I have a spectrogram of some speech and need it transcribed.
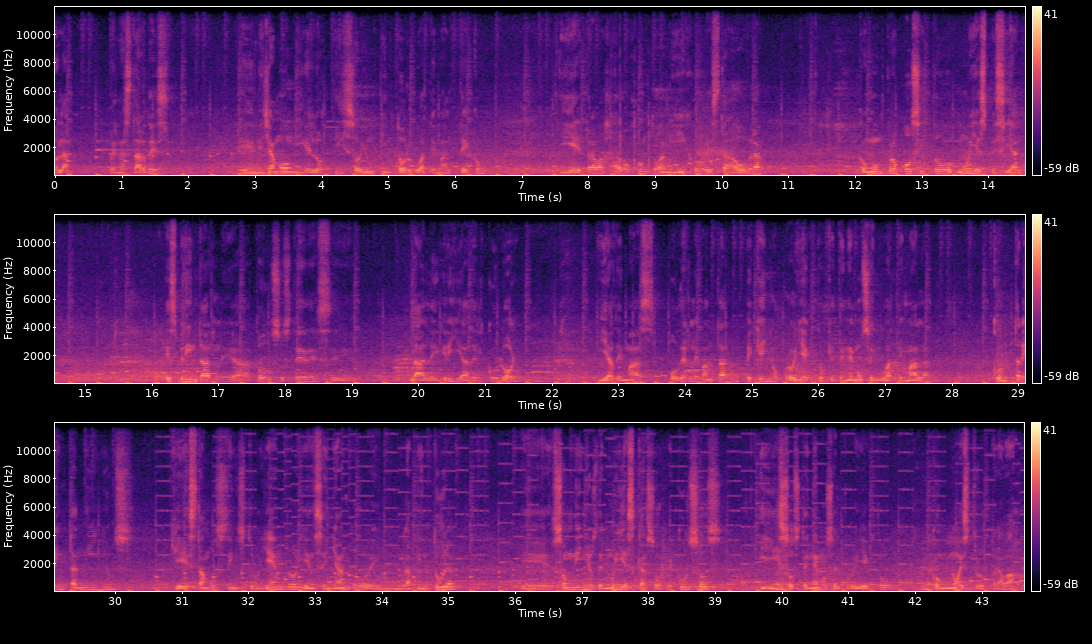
Hola, buenas tardes. Eh, me llamo Miguel Ortiz, soy un pintor guatemalteco y he trabajado junto a mi hijo esta obra con un propósito muy especial. Es brindarle a todos ustedes eh, la alegría del color y además poder levantar un pequeño proyecto que tenemos en Guatemala con 30 niños que estamos instruyendo y enseñando en la pintura. Eh, son niños de muy escasos recursos y sostenemos el proyecto con nuestro trabajo.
